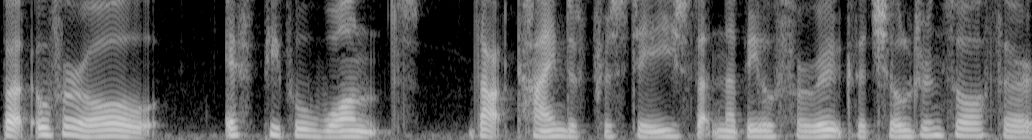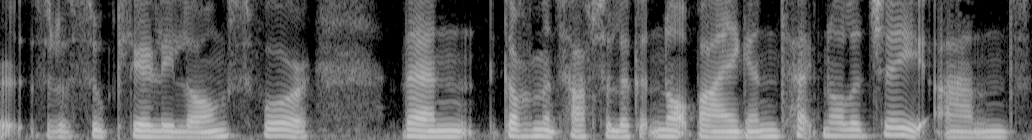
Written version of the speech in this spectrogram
But overall, if people want that kind of prestige that Nabil Farouk, the children's author, sort of so clearly longs for, then governments have to look at not buying in technology and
